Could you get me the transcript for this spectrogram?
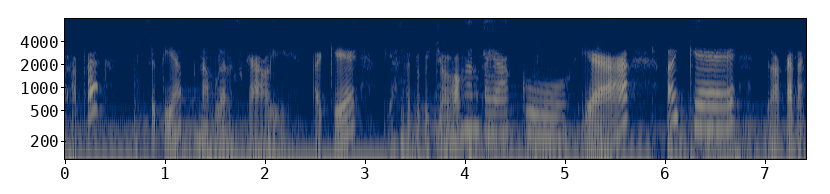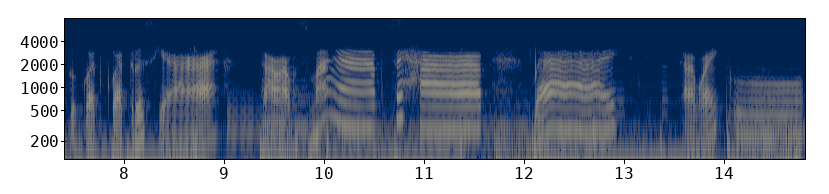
apa setiap enam bulan sekali Oke, jangan sampai kecolongan kayak aku ya. Oke, doakan aku kuat-kuat terus ya. Salam semangat, sehat. Bye. Assalamualaikum.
